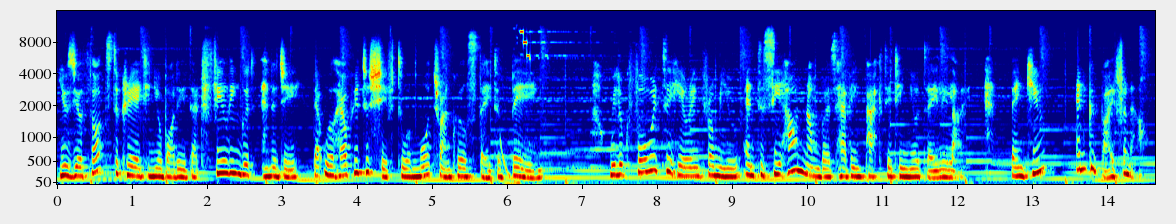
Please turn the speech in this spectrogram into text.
Use your thoughts to create in your body that feeling good energy that will help you to shift to a more tranquil state of being. We look forward to hearing from you and to see how numbers have impacted in your daily life. Thank you and goodbye for now.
